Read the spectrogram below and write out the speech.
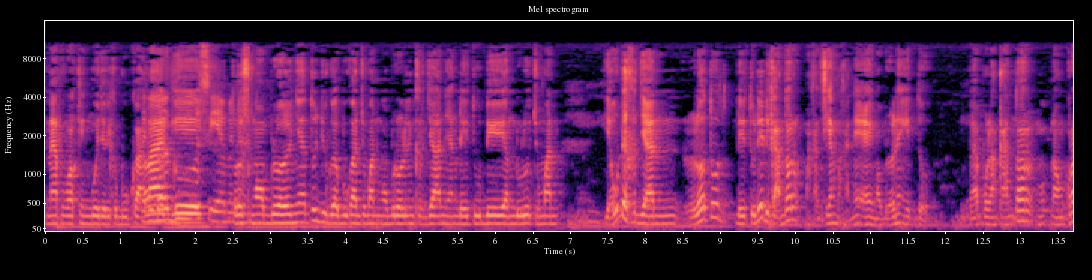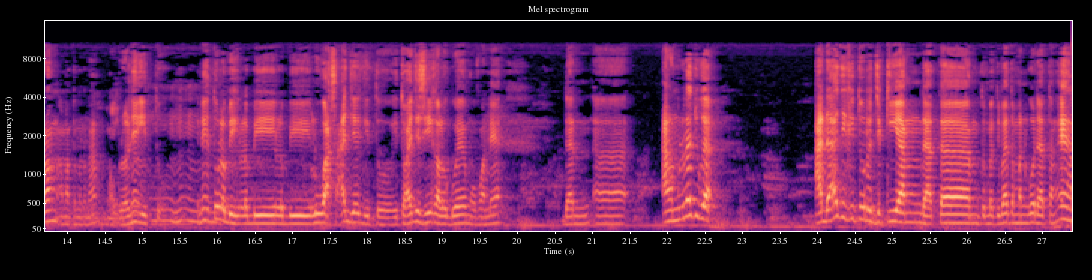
networking gue jadi kebuka Jadi lagi. bagus, bener. terus ngobrolnya tuh juga bukan cuman ngobrolin kerjaan yang day to day yang dulu cuman ya udah kerjaan lo tuh day to day di kantor makan siang makannya eh ngobrolnya itu ya, pulang kantor ng- nongkrong sama teman-teman ngobrolnya itu. Ini itu lebih lebih lebih luas aja gitu. Itu aja sih kalau gue move onnya. Dan eh, alhamdulillah juga ada aja gitu rezeki yang datang tiba-tiba teman gue datang eh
